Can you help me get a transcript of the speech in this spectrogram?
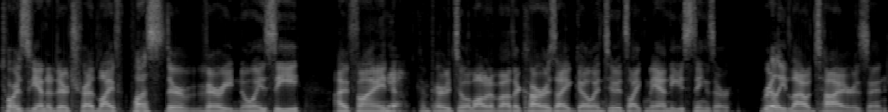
towards the end of their tread life. Plus, they're very noisy. I find Yeah. compared to a lot of other cars I go into, it's like, man, these things are really loud tires. And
